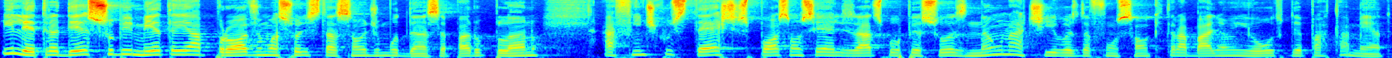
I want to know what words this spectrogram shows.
E letra D, submeta e aprove uma solicitação de mudança para o plano, a fim de que os testes possam ser realizados por pessoas não nativas da função que trabalham em outro departamento.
